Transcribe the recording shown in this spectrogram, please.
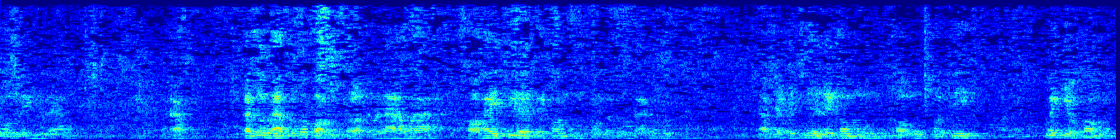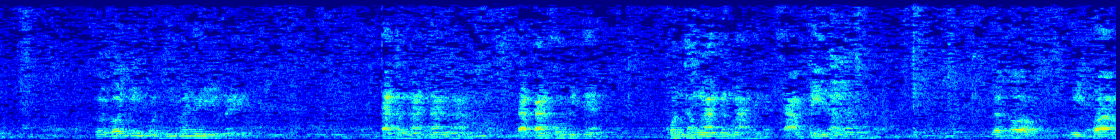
รวมเองอยู่แล้วนะครับกระทรวงสาธารณสุขก็บอกตลอดเวลาว่า ขอให้เชื่อในข้อมูลของกระทรวง นะครับอย่าไปเชื่อในข้อมูลของคนที่ไม่เกี่ยวข้องโดยเฉพาะยิ่งคนที่ไม่ได้อยู่ในการทำงานหน้างานสถานการโควิดเนี่ย คนทำงานกันมาเนี่ยสามปีแล้วนะแล้วก็มีความ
